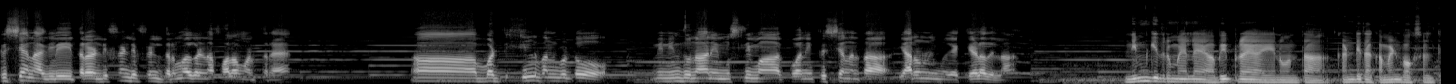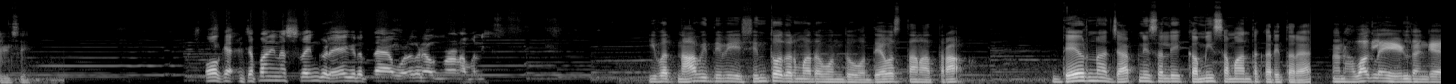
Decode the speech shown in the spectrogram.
ಕ್ರಿಶ್ಚಿಯನ್ ಆಗ್ಲಿ ಈ ತರ ಡಿಫ್ರೆಂಟ್ ಡಿಫ್ರೆಂಟ್ ಧರ್ಮಗಳನ್ನ ಫಾಲೋ ಮಾಡ್ತಾರೆ. ಬಟ್ ಇಲ್ಲಿ ಬಂದ್ಬಿಟ್ಟು ನೀನ್ ಹಿಂದೂನಾ ನೀನ್ ಮುಸ್ಲಿಮಾ ಅಥವಾ ನೀನ್ ಕ್ರಿಶ್ಚಿಯನ್ ಅಂತ ಯಾರು ನಿಮಗೆ ಕೇಳೋದಿಲ್ಲ. ನಿಮ್ಗಿದ್ರ ಮೇಲೆ ಅಭಿಪ್ರಾಯ ಏನು ಅಂತ ಖಂಡಿತ ಕಮೆಂಟ್ ಬಾಕ್ಸಲ್ಲಿ ತಿಳಿಸಿ. ಓಕೆ ಜಪಾನಿನ ಸ್ಟ್ರೈನ್ಗಳು ಹೇಗಿರುತ್ತೆ? ಒಳಗಡೆ ಹೋಗಿ ನೋಡೋಣ ಬನ್ನಿ. ಇವತ್ತು ನಾವಿದ್ದೀವಿ ಶಿಂತೋ ಧರ್ಮದ ಒಂದು ದೇವಸ್ಥಾನ ಹತ್ರ. ದೇವ್ರನ್ನ ಜಾಪನೀಸಲ್ಲಿ ಕಮ್ಮಿ ಸಮ ಅಂತ ಕರೀತಾರೆ. ನಾನು ಅವಾಗಲೇ ಹೇಳ್ದಂಗೆ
